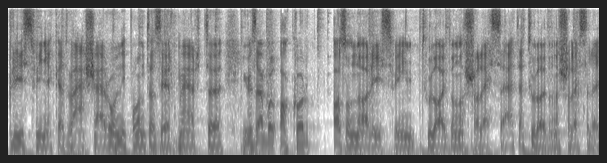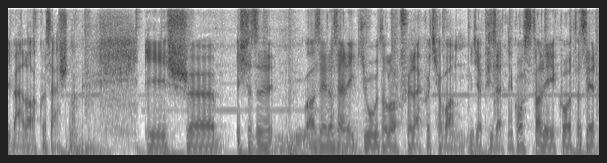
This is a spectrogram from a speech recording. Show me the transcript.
részvényeket vásárolni, pont azért, mert igazából akkor azonnal részvény tulajdonosa leszel, tehát tulajdonosa leszel egy vállalkozásnak és, és ez azért az elég jó dolog, főleg, hogyha van, ugye fizetnek osztalékot, azért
